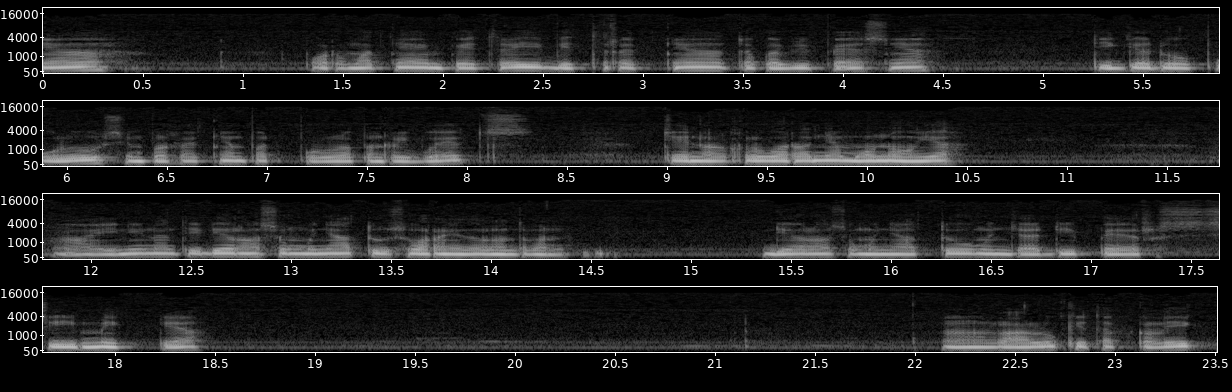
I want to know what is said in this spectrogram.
nya formatnya mp3 bitrate nya atau kbps nya 320 simple rate nya 48000 Hz channel keluarannya mono ya. Nah ini nanti dia langsung menyatu suaranya teman-teman. Dia langsung menyatu menjadi versi mic ya. Nah, lalu kita klik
